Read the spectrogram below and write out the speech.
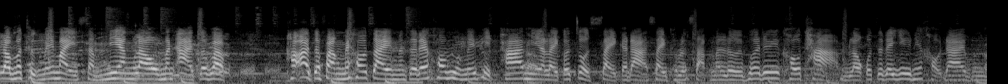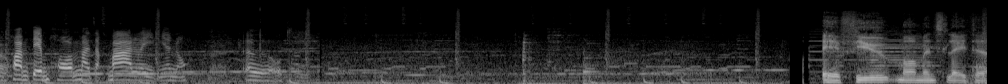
เรามาถึงใหม่ๆสำเนียงเรามันอาจจะแบบ เขาอาจจะฟังไม่เข้าใจมันจะได้ข้อมูลไม่ผิดพลาดมีอะไรก็จดใส่กระดาษใส่โทรศัพท์มาเลย เพื่อที่เขาถาม เราก็จะได้ยื่นให้เขาได้มันความเตรียมพร้อมมาจากบ้านอะไรอย่างเงี้ยเนาะเออโอเค A few moments later.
